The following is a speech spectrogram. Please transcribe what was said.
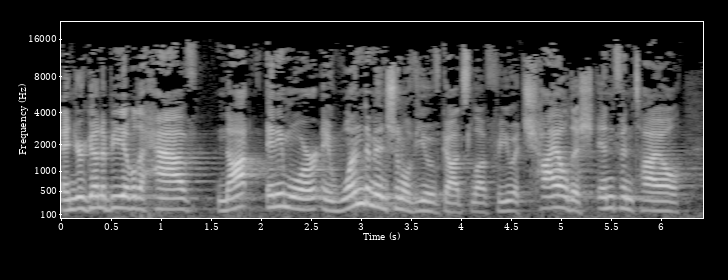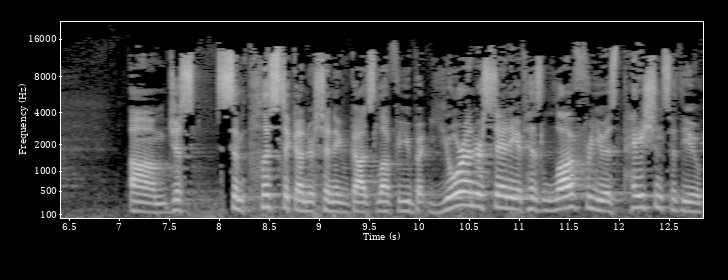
And you're going to be able to have not anymore a one dimensional view of God's love for you, a childish, infantile, um, just simplistic understanding of God's love for you, but your understanding of His love for you, His patience with you,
